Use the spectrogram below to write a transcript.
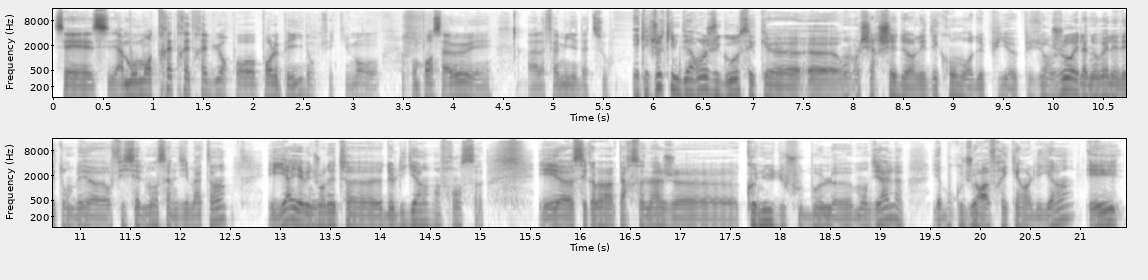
C'est un moment très, très, très dur pour, pour le pays. Donc, effectivement, on, pense à eux et à la famille d'Atsu. Il y a quelque chose qui me dérange, Hugo, c'est qu'on euh, cherchait dans les décombres depuis euh, plusieurs jours et la nouvelle, elle est tombée euh, officiellement samedi matin. Et hier, il y avait une journée de, de Ligue 1 en France. Et c'est quand même un personnage connu du football mondial. Il y a beaucoup de joueurs africains en Ligue 1. Et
